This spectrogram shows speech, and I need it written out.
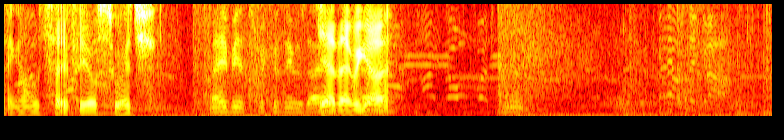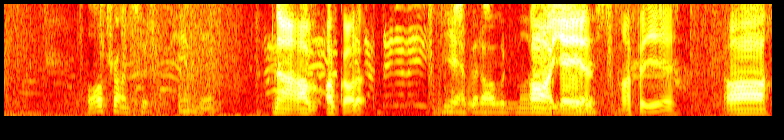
Hang on, let's see if he'll switch. Maybe it's because he was Yeah, there we go. AFK. Well, I'll try and switch with him then. No, I've, I've got it. Yeah, but I wouldn't mind. Oh yeah, yeah, sniper, yeah. Ah,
